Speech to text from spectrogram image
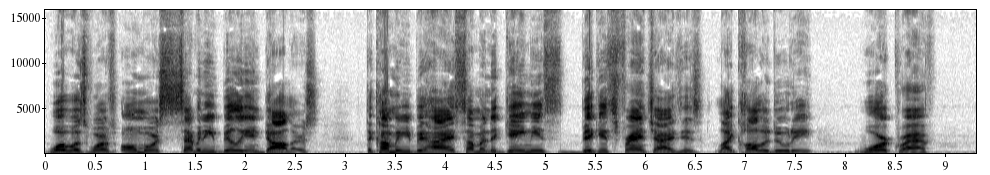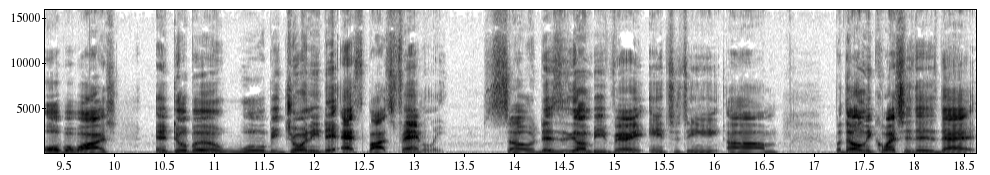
what was worth almost $70 billion, the company behind some of the gaming's biggest franchises like Call of Duty, Warcraft, Overwatch, and will be joining the Xbox family. So this is gonna be very interesting. Um, but the only question is that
